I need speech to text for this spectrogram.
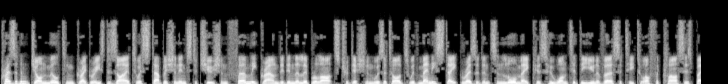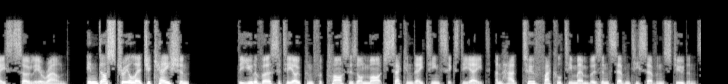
President John Milton Gregory's desire to establish an institution firmly grounded in the liberal arts tradition was at odds with many state residents and lawmakers who wanted the university to offer classes based solely around industrial education. The university opened for classes on March 2, 1868, and had two faculty members and 77 students.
